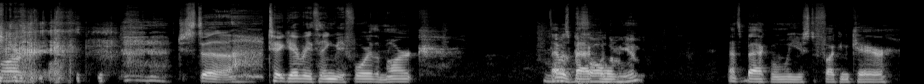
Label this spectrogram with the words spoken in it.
Mark. Just uh, take everything before the mark. That was back when- you. That's back when we used to fucking care.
